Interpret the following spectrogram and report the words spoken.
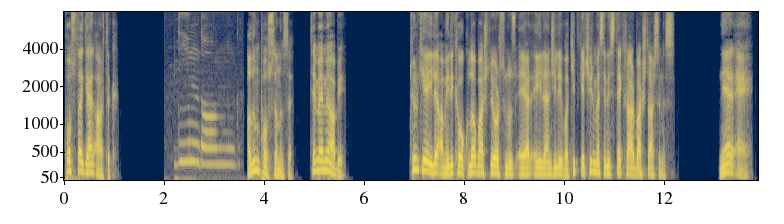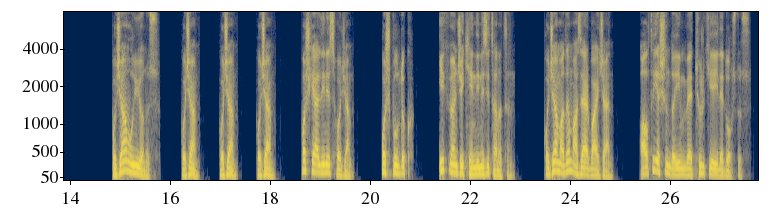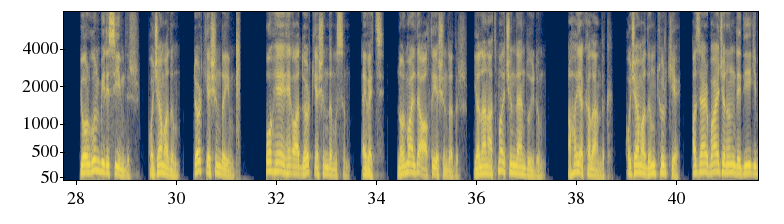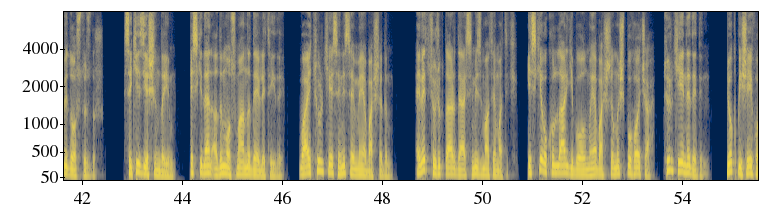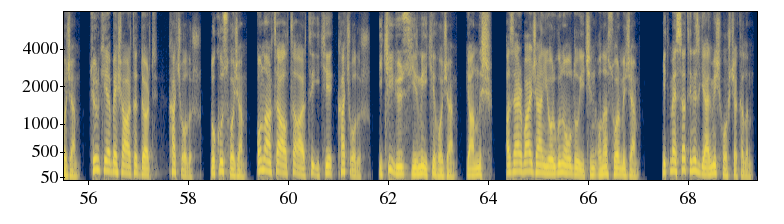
Posta gel artık. Ding dong. Alın postanızı. Tememi abi. Türkiye ile Amerika okula başlıyorsunuz eğer eğlenceli vakit geçirmeseniz tekrar başlarsınız. Ne e? Hocam uyuyorsunuz. Hocam, hocam, hocam. Hoş geldiniz hocam. Hoş bulduk. İlk önce kendinizi tanıtın. Hocam adım Azerbaycan. 6 yaşındayım ve Türkiye ile dostuz. Yorgun birisiyimdir. Hocam adım. 4 yaşındayım. O he he a 4 yaşında mısın? Evet. Normalde 6 yaşındadır. Yalan atma içinden duydum. Aha yakalandık. Hocam adım Türkiye. Azerbaycan'ın dediği gibi dostuzdur. 8 yaşındayım. Eskiden adım Osmanlı Devleti'ydi. Vay Türkiye seni sevmeye başladım. Evet çocuklar dersimiz matematik. Eski okullar gibi olmaya başlamış bu hoca. Türkiye ne dedin? Yok bir şey hocam. Türkiye 5 artı 4 kaç olur? 9 hocam. 10 artı 6 artı 2 kaç olur? 222 hocam. Yanlış. Azerbaycan yorgun olduğu için ona sormayacağım. Bitmez satiniz gelmiş hoşçakalın.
